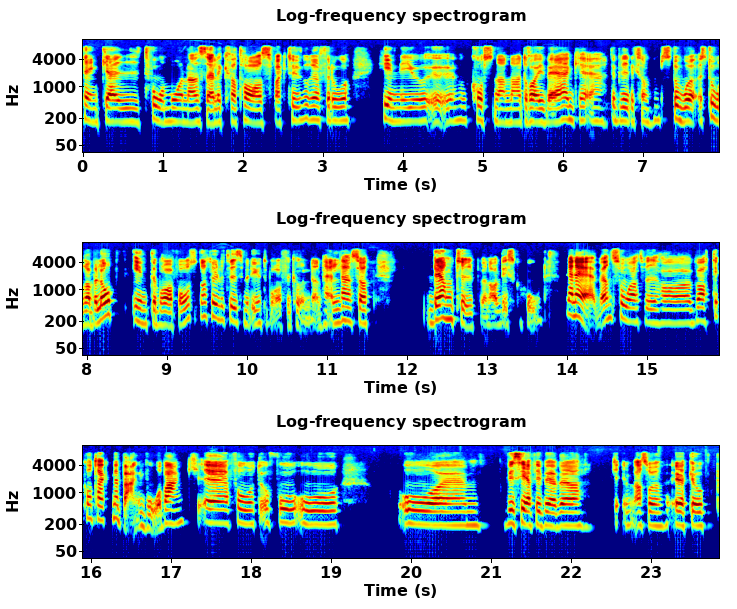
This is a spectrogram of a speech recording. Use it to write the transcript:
tänka i två månaders eller kvartalsfakturer för då hinner ju eh, kostnaderna dra iväg. Eh, det blir liksom stora, stora belopp, inte bra för oss naturligtvis, men det är inte bra för kunden heller. Så att den typen av diskussion. Men även så att vi har varit i kontakt med bank, vår bank eh, för att få och, och ehm, vi ser att vi behöver alltså öka upp,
